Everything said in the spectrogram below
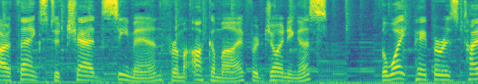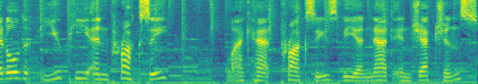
Our thanks to Chad Seaman from Akamai for joining us. The white paper is titled UPnProxy Black Hat Proxies via NAT Injections,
